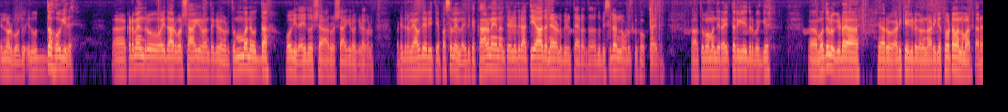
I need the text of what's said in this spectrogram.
ಇಲ್ಲಿ ನೋಡ್ಬೋದು. ಇದು ಉದ್ದ ಹೋಗಿದೆ. ಕಡಿಮೆ ಅಂದರೂ ಐದಾರು ವರ್ಷ ಆಗಿರುವಂಥ ಗಿಡಗಳು. ತುಂಬಾ ಉದ್ದ ಹೋಗಿದೆ. ಐದು ವರ್ಷ, ಆರು ವರ್ಷ ಆಗಿರೋ ಗಿಡಗಳು. ಬಟ್ ಇದರಲ್ಲಿ ಯಾವುದೇ ರೀತಿಯ ಫಸಲಿಲ್ಲ. ಇದಕ್ಕೆ ಕಾರಣ ಏನಂತ ಹೇಳಿದರೆ ಅತಿಯಾದ ನೆರಳು ಬೀಳ್ತಾ ಇರೋಂಥದ್ದು ಅದು ಬಿಸಿಲನ್ನು ಹುಡುಕಿ ಹೋಗ್ತಾ ಇದೆ. ತುಂಬ ಮಂದಿ ರೈತರಿಗೆ ಇದ್ರ ಬಗ್ಗೆ ಮೊದಲು ಗಿಡ ಯಾರು, ಅಡಿಕೆ ಗಿಡಗಳನ್ನ ಅಡಿಕೆ ತೋಟವನ್ನು ಮಾಡ್ತಾರೆ.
